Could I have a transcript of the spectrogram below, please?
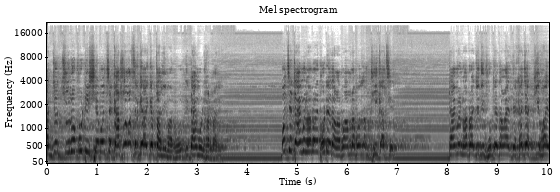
একজন চুনোপুটি, সে বলছে, কাতলা মাছের গায়ে তালি মারবো ডায়মন্ড হারবারে। বলছে, ডায়মন্ড হারবারে ভোটে দাঁড়াবো। আমরা বললাম, ঠিক আছে। ডায়মন্ড হারবার যদি ভোটে দাঁড়ায়, দেখা যাক কি হয়।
